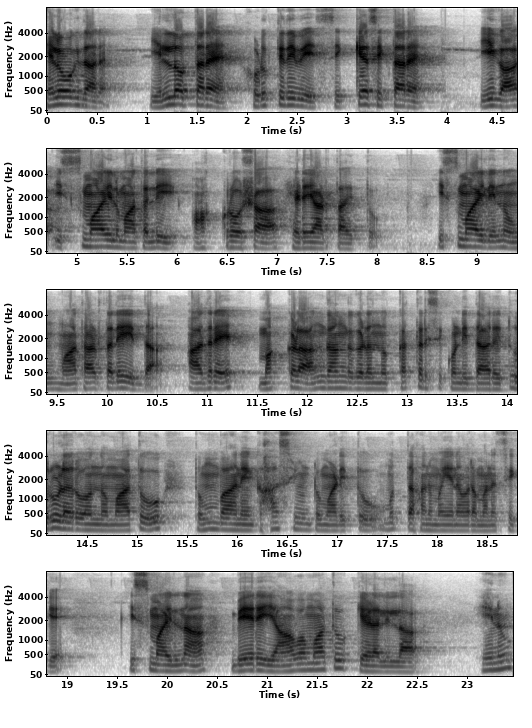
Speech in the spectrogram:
ಎಲ್ಲಿ ಹೋಗಿದ್ದಾರೆ? ಎಲ್ಲಿ ಹೋಗ್ತಾರೆ? ಹುಡುಕ್ತಿದ್ದೀವಿ ಸಿಕ್ಕೇ ಸಿಗ್ತಾರೆ. ಈಗ ಇಸ್ಮಾಯಿಲ್ ಮಾತಲ್ಲಿ ಆಕ್ರೋಶ ಹೆಡೆಯಾಡ್ತಾ ಇತ್ತು. ಇಸ್ಮಾಯಿಲ್ ಇನ್ನು ಮಾತಾಡ್ತಲೇ ಇದ್ದ. ಆದರೆ ಮಕ್ಕಳ ಅಂಗಾಂಗಗಳನ್ನು ಕತ್ತರಿಸಿಕೊಂಡಿದ್ದಾರೆ ದುರುಳರು ಅನ್ನೋ ಮಾತು ತುಂಬಾ ಘಾಸಿಯುಂಟು ಮಾಡಿತ್ತು ಮುತ್ತ ಹನುಮಯ್ಯನವರ ಮನಸ್ಸಿಗೆ. ಇಸ್ಮಾಯಿಲ್ನ ಬೇರೆ ಯಾವ ಮಾತು ಕೇಳಲಿಲ್ಲ. ಏನು?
